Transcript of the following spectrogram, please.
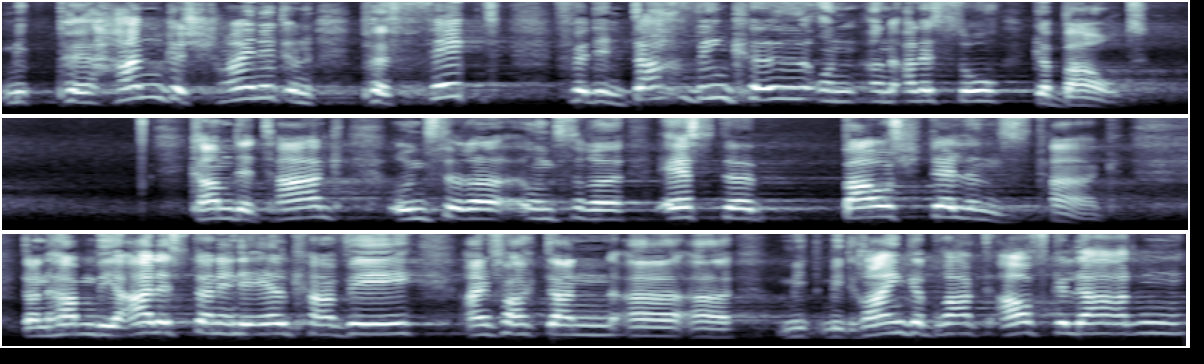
mit per Hand geschreinert und perfekt für den Dachwinkel und, und alles so gebaut. Kam der Tag, unserer unsere erste Baustellenstag. Dann haben wir alles dann in der LKW einfach dann äh, äh, mit, mit reingebracht, aufgeladen,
